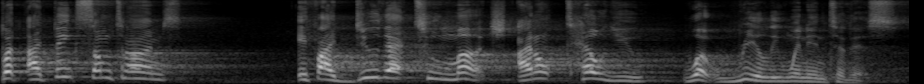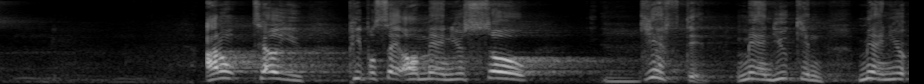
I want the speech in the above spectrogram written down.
But I think sometimes if I do that too much, I don't tell you what really went into this. I don't tell you, people say, oh man, you're so gifted. Man, you can, man, you're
